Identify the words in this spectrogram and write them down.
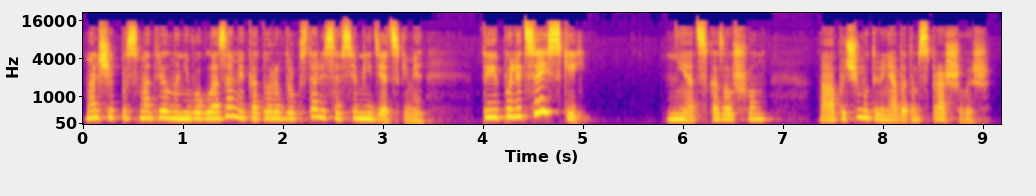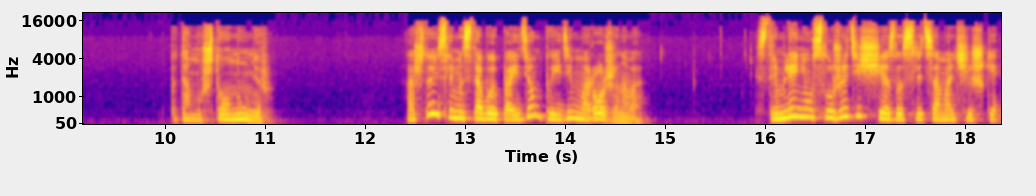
Мальчик посмотрел на него глазами, которые вдруг стали совсем не детскими. «Ты полицейский?» «Нет», — сказал Шон. «А почему ты меня об этом спрашиваешь?» «Потому что он умер». «А что, если мы с тобой пойдем поедим мороженого?» Стремление услужить исчезло с лица мальчишки.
